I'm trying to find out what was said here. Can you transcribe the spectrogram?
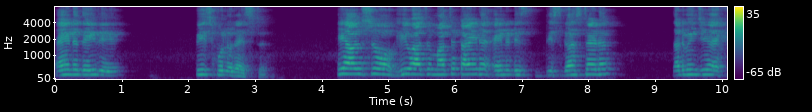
and their peaceful rest. He also he was much tired and dis- disgusted. That means ex-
